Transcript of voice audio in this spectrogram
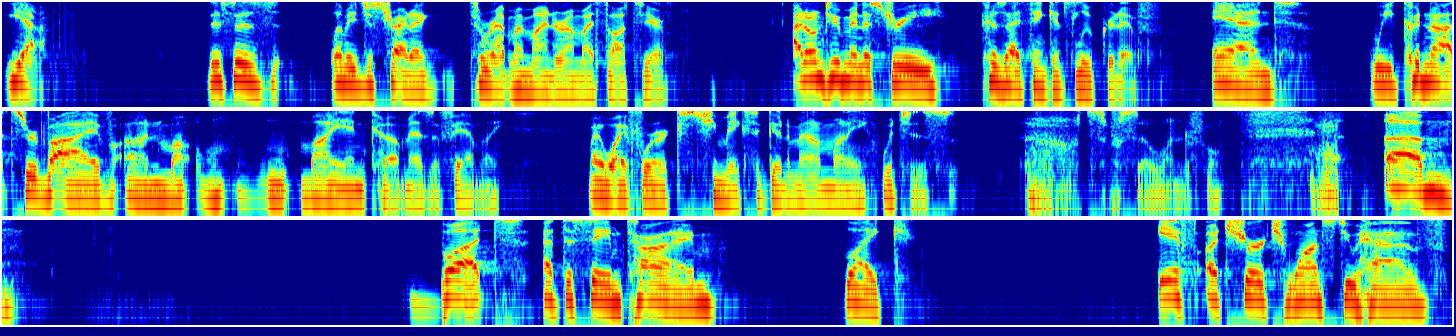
Yeah. This is, let me just try to, to wrap my mind around my thoughts here. I don't do ministry because I think it's lucrative. And we could not survive on my, my income as a family. My wife works, she makes a good amount of money, which is, oh, it's so wonderful. Um, but at the same time, like if a church wants to have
